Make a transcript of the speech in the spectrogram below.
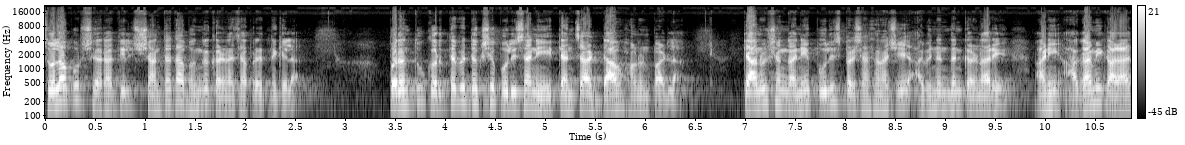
सोलापूर शहरातील शांतता भंग करण्याचा प्रयत्न केला. परंतु कर्तव्यदक्ष पोलिसांनी त्यांचा डाव हाणून पाडला. त्या अनुषंगाने पोलीस प्रशासनाचे अभिनंदन करणारे आणि आगामी काळात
